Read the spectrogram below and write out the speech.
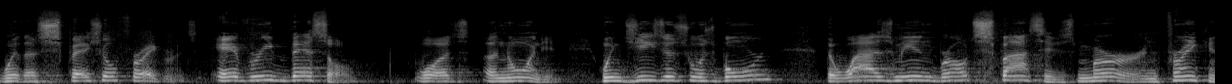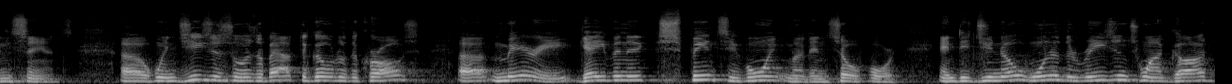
with a special fragrance. Every vessel was anointed. When Jesus was born, the wise men brought spices, myrrh, and frankincense. Uh, when Jesus was about to go to the cross, uh, Mary gave an expensive ointment and so forth. And did you know one of the reasons why God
